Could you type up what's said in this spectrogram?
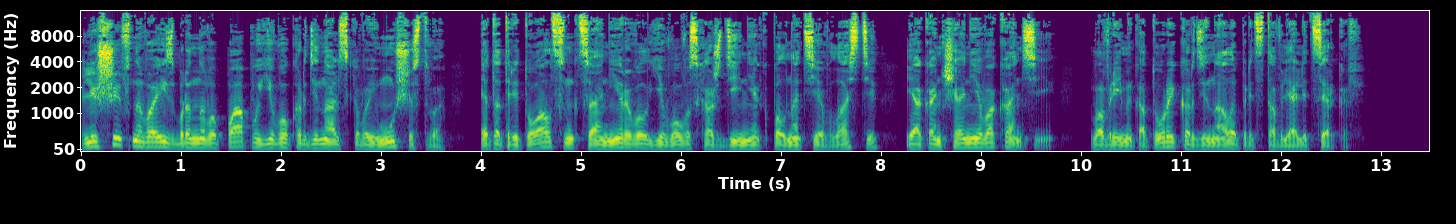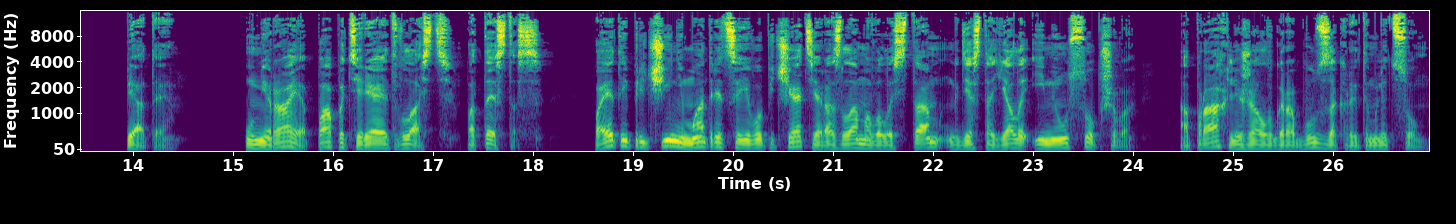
Лишив новоизбранного папу его кардинальского имущества, этот ритуал санкционировал его восхождение к полноте власти и окончание вакансии, во время которой кардиналы представляли церковь. Пятое. Умирая, папа теряет власть, потестас. По этой причине матрица его печати разламывалась там, где стояло имя усопшего, а прах лежал в гробу с закрытым лицом.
